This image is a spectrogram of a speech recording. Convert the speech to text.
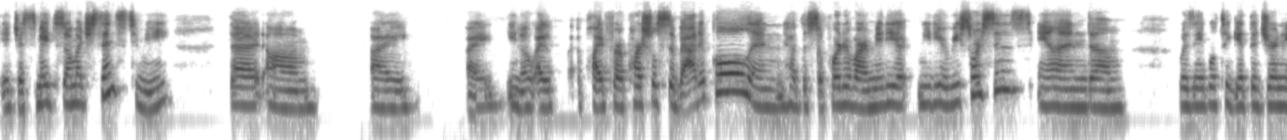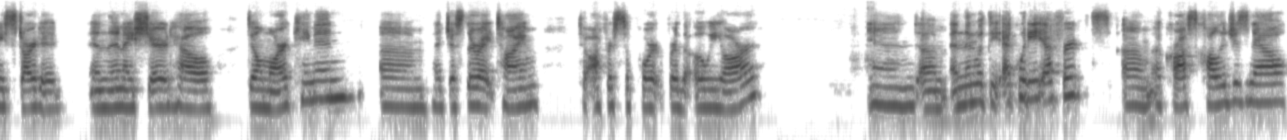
it just made so much sense to me that um, I I you know I applied for a partial sabbatical and had the support of our media media resources and um, was able to get the journey started. And then I shared how Delmar came in um, at just the right time to offer support for the OER and, um, and then with the equity efforts um, across colleges now,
